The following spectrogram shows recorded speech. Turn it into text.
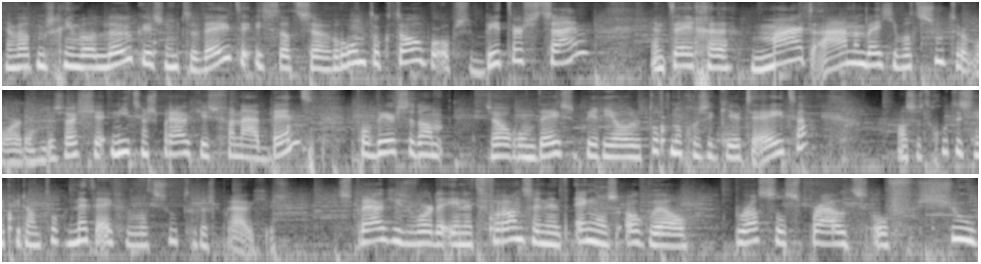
En wat misschien wel leuk is om te weten, is dat ze rond oktober op z'n bitterst zijn. En tegen maart aan een beetje wat zoeter worden. Dus als je niet zo'n spruitjesfanaat bent, probeer ze dan zo rond deze periode toch nog eens een keer te eten. Als het goed is, heb je dan toch net even wat zoetere spruitjes. Spruitjes worden in het Frans en in het Engels ook wel Brussels sprouts of choux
